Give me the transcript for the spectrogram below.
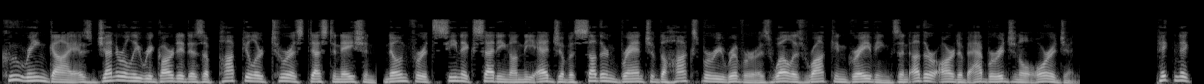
Ku Ring Gai is generally regarded as a popular tourist destination, known for its scenic setting on the edge of a southern branch of the Hawkesbury River as well as rock engravings and other art of Aboriginal origin. Picnic,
